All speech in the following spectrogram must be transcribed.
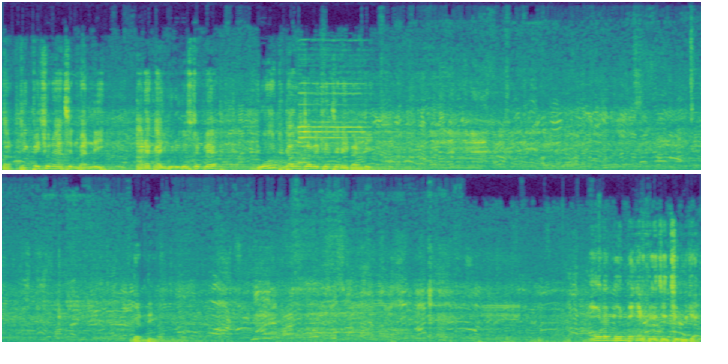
তার ঠিক পেছনে আছেন ব্যান্ডি আর এক আইগুড়ি গোষ্ঠী প্লেয়ার গুয়াহাটি টাউন ক্লাবে খেলছেন এই ব্যান্ডি ব্যান্ডি মোহন মোহনবাগান খেলেছেন এবং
